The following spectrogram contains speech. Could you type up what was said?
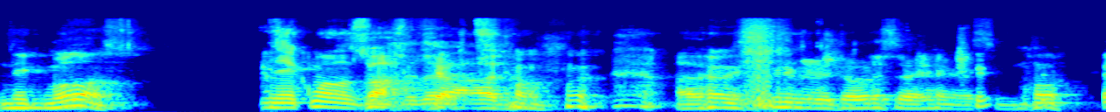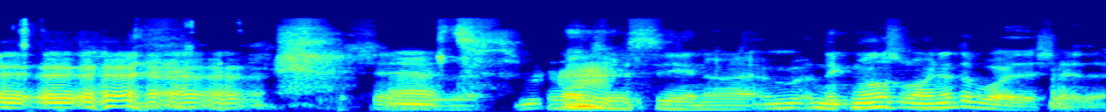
Nick Mullins. Nick Mullins. Bak ya evet. adam. adam ismini bile doğru söylemiyorsun. şey evet. yeni. Nick Mullins oynadı bu arada şeyde.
